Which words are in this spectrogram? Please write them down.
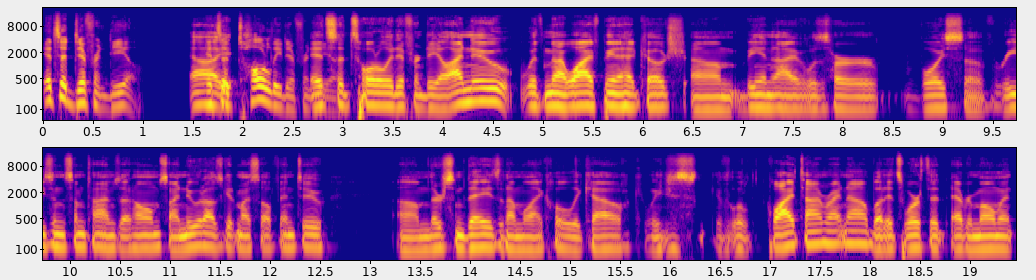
It's a different deal. Uh, it's a totally different deal. It's deal. a totally different deal. I knew with my wife being a head coach, um, being I was her voice of reason sometimes at home, so I knew what I was getting myself into. Um, there's some days that I'm like, holy cow, can we just give a little quiet time right now? But it's worth it every moment.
